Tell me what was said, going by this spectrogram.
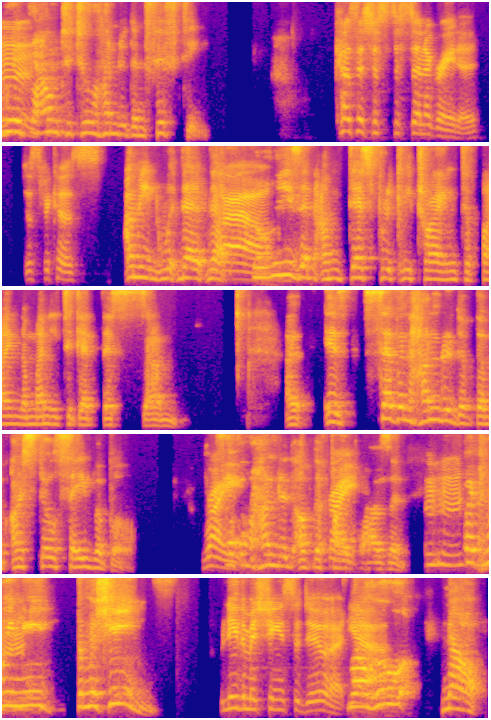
Mm. We're down to 250. Because it's just disintegrated, just because. I mean, the, the, wow. the, reason I'm desperately trying to find the money to get this um, uh, is 700 of them are still savable. Right. 700 of the 5,000. Mm-hmm. But we mm-hmm. need the machines. We need the machines to do it. Now, yeah. who, now,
